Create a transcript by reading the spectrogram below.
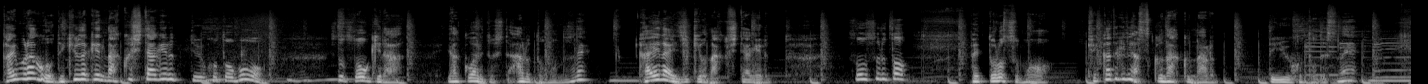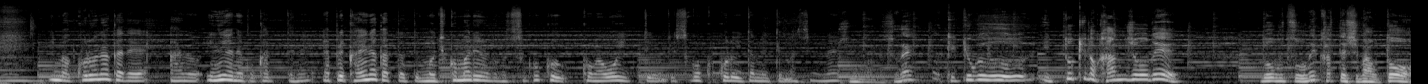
タイムラグをできるだけなくしてあげるっていうことも一つ大きな役割としてあると思うんですね。飼えない時期をなくしてあげるそうするとペットロスも結果的には少なくなるっていうことですね。今コロナ禍であの犬や猫飼ってねやっぱり飼えなかったって持ち込まれるのがすごく子が多いっていうんですごく心痛めてますよね。そうなんですよね結局一時の感情で動物をね飼ってしまうと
